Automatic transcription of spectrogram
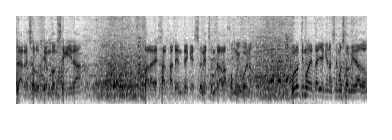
la resolución conseguida para dejar patente que Sony ha hecho un trabajo muy bueno. Un último detalle que nos hemos olvidado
